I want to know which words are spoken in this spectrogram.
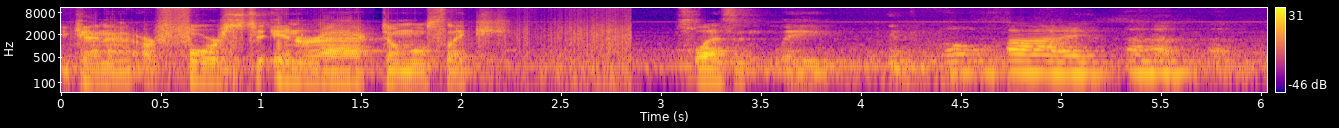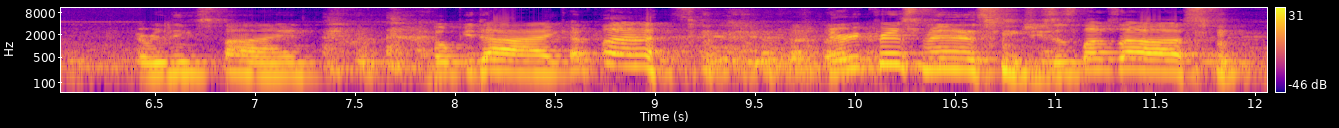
You kind of are forced to interact almost like pleasantly. Oh, hi. Everything's fine. I hope you die. God bless. Merry Christmas. Jesus loves us.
